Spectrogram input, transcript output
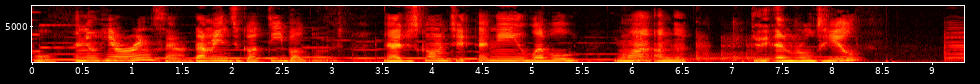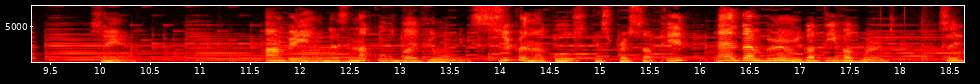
four. And you'll hear a ring sound. That means you got debug mode. Now just go into any level you want. I'm going to do Emerald Hill. So yeah. I'm being as Knuckles, but if you want to be Super Knuckles, just press up here. And then boom, you got debug mode. So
